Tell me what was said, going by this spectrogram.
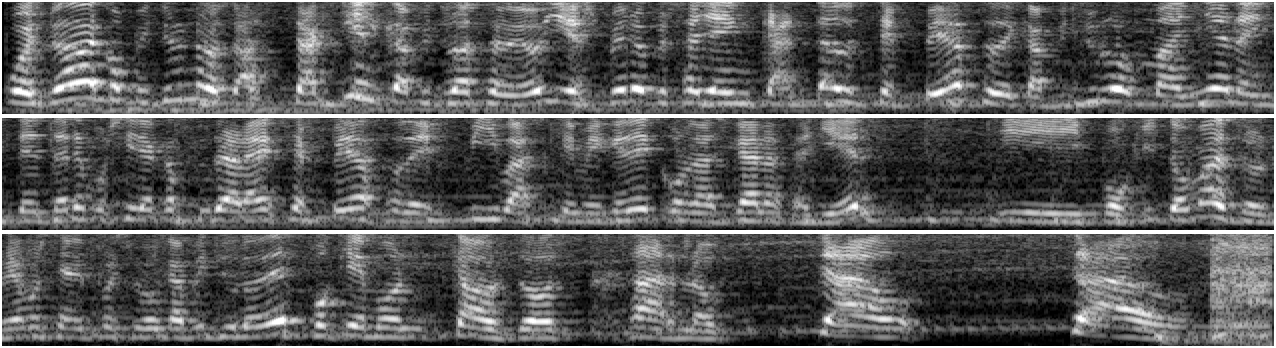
Pues nada, compitruenos, hasta aquí el capitulazo de hoy Espero que os haya encantado este pedazo de capítulo Mañana intentaremos ir a capturar a ese pedazo de pibas que me quedé con las ganas ayer Y poquito más, nos vemos en el próximo capítulo de Pokémon Chaos 2 Harlock Chao, chao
